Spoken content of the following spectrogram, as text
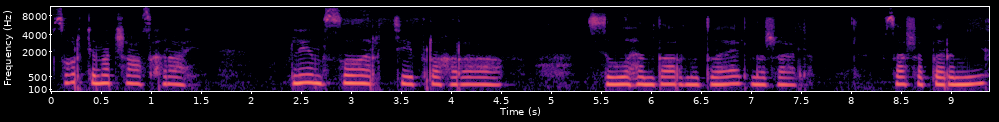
Сорті на час грає. Блін, Сорті програв. Цю легендарну дуель, на жаль. Саша переміг.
